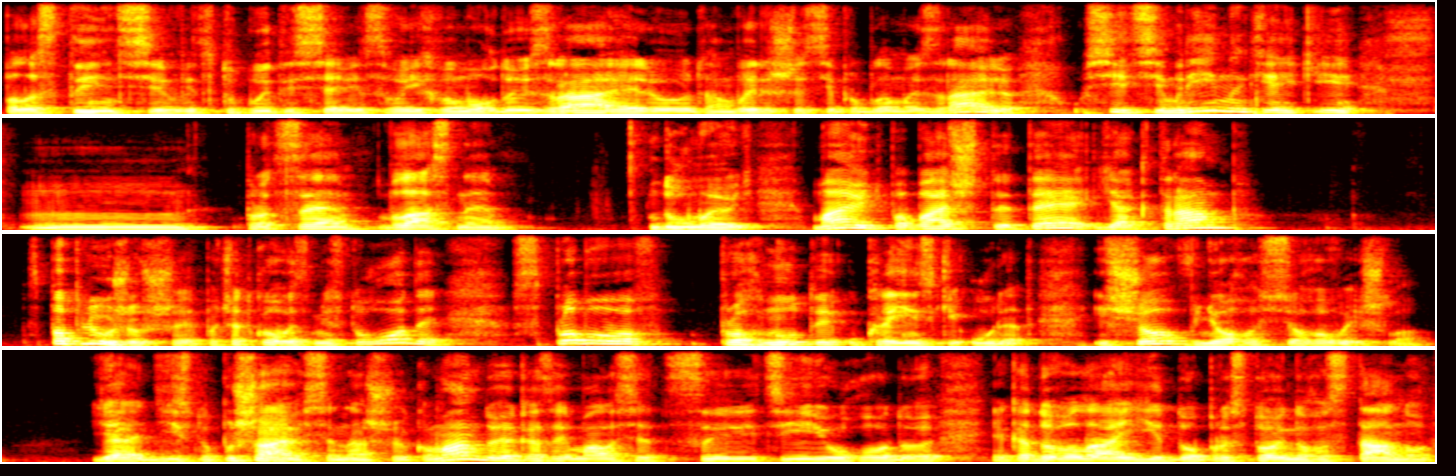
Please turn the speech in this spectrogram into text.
палестинців відступитися від своїх вимог до Ізраїлю, там вирішить ці проблеми Ізраїлю. Усі ці мрійники, які м, про це власне думають, мають побачити те, як Трамп, споплюживши початковий зміст угоди, спробував прогнути український уряд, і що в нього з цього вийшло. Я дійсно пишаюся нашою командою, яка займалася цією угодою, яка довела її до пристойного стану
